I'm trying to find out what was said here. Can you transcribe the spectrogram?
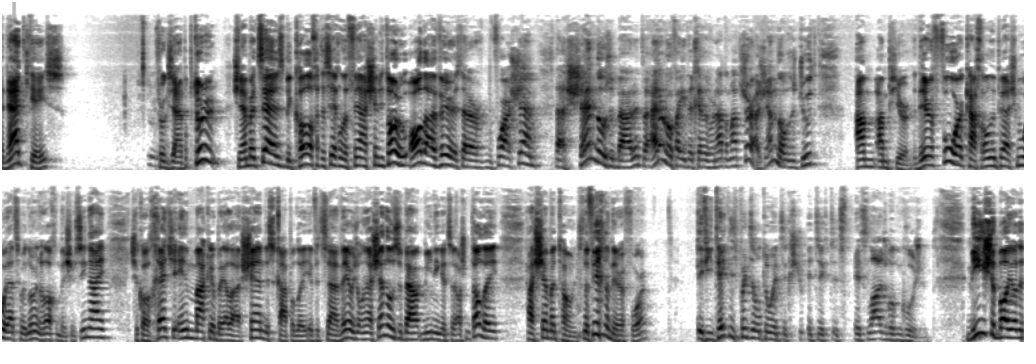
In that case, for example, Ptur, Shemet says, "B'kol Hashem all the averes that are before Hashem, that Hashem knows about it. I don't know if I eat the chelev or not. I'm not sure. Hashem knows the truth. I'm, I'm pure. Therefore, that's what we learn in Halachim Mishim Sinai. Shekol chet makir Hashem. If it's an aver which only Hashem knows about, meaning it's a Hashem tole, Hashem atones. The fichin, therefore, if you take this principle to its, its, its, its logical conclusion, Mi Shabal Yom.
